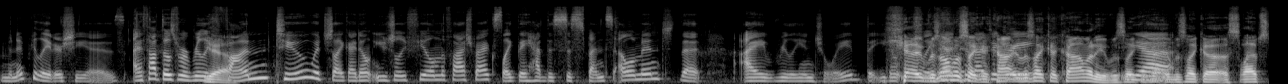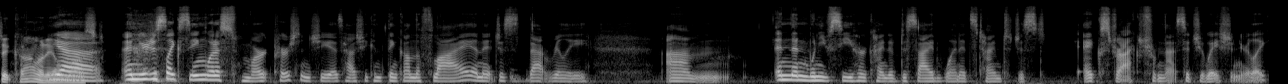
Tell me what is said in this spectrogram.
manipulator she is. I thought those were really Yeah. fun too, which like I don't usually feel in the flashbacks. Like they had this suspense element that I really enjoyed. That you don't. Yeah, it was get almost to like a com- it degree. was like a comedy. It was like Yeah. a, it was like a, a slapstick comedy yeah almost. and you're just like seeing what a smart person she is how she can think on the fly and it just that really um and then when you see her kind of decide when it's time to just extract from that situation you're like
